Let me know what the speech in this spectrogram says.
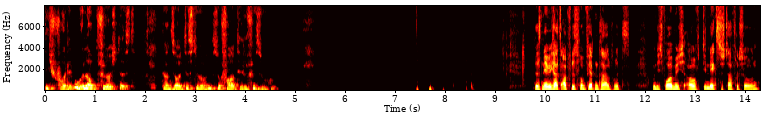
dich vor dem Urlaub fürchtest, dann solltest du sofort Hilfe suchen. Das nehme ich als Abschluss vom vierten Teil, Fritz. Und ich freue mich auf die nächste Staffel schon.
